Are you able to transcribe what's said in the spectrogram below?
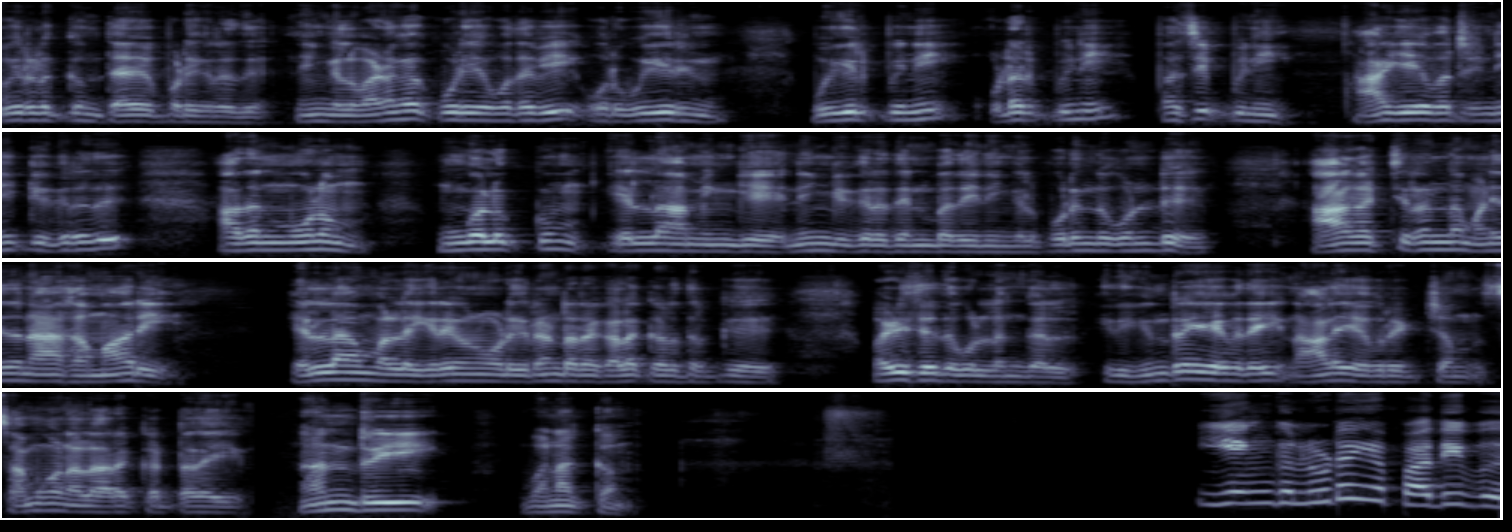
உயிர்களுக்கும் தேவைப்படுகிறது. நீங்கள் வழங்கக்கூடிய உதவி ஒரு உயிரின் உயிர்ப்பினி உடற்பினி பசிப்பினி ஆகியவற்றை நீக்குகிறது. அதன் மூலம் உங்களுக்கும் எல்லாம் இங்கே நீங்குகிறது என்பதை நீங்கள் புரிந்து கொண்டு ஆகச்சிறந்த மனிதனாக மாறி எல்லாம் வல்ல இறைவனோடு இரண்டரை கலக்கிறதுக்கு வழி செய்து கொள்ளுங்கள். இது இன்றைய விதை நாளைய விருட்சம். சமூக நல அறக்கட்டளை நன்றி வணக்கம். எங்களுடைய பதிவு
